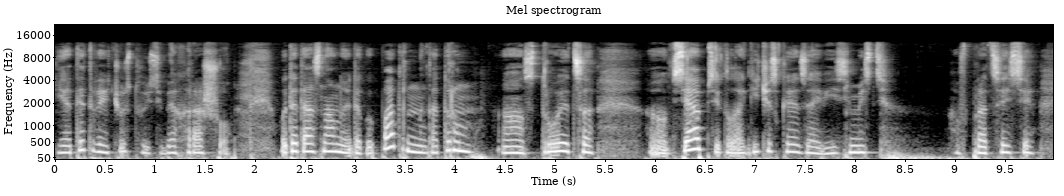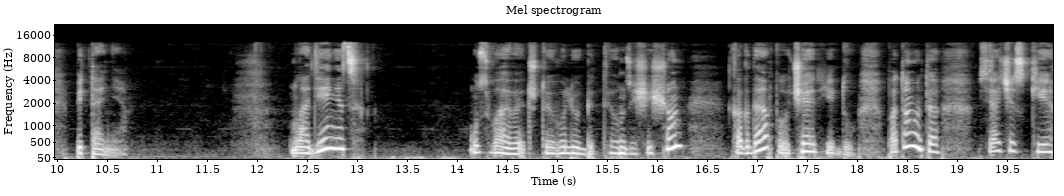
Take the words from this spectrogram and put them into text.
и от этого я чувствую себя хорошо. Вот это основной такой паттерн, на котором а, строится а, вся психологическая зависимость в процессе питания. Младенец усваивает, что его любят, и он защищен, когда получает еду. Потом это всячески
